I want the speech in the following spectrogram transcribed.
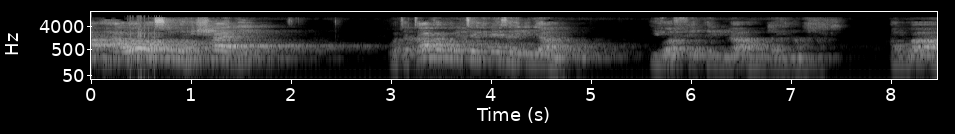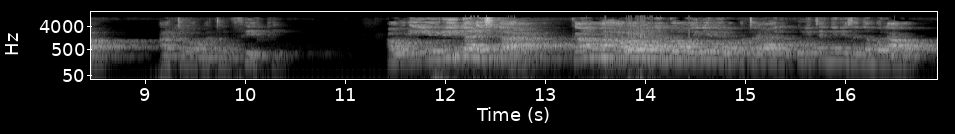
hawa wasuluhishaji watataka kulitengeneza hili jambo yuwaffiqillahu bainahuma, Allah atawapa tawfiki. Au yurida islaha kama hawa wanandoa wenyewe wako tayari kulitengeneza jambo lao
